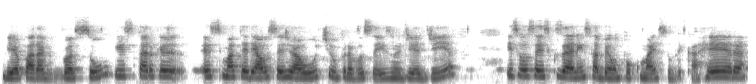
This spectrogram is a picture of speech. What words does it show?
Bia Paraguaçu, e espero que esse material seja útil para vocês no dia a dia. E se vocês quiserem saber um pouco mais sobre carreira,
